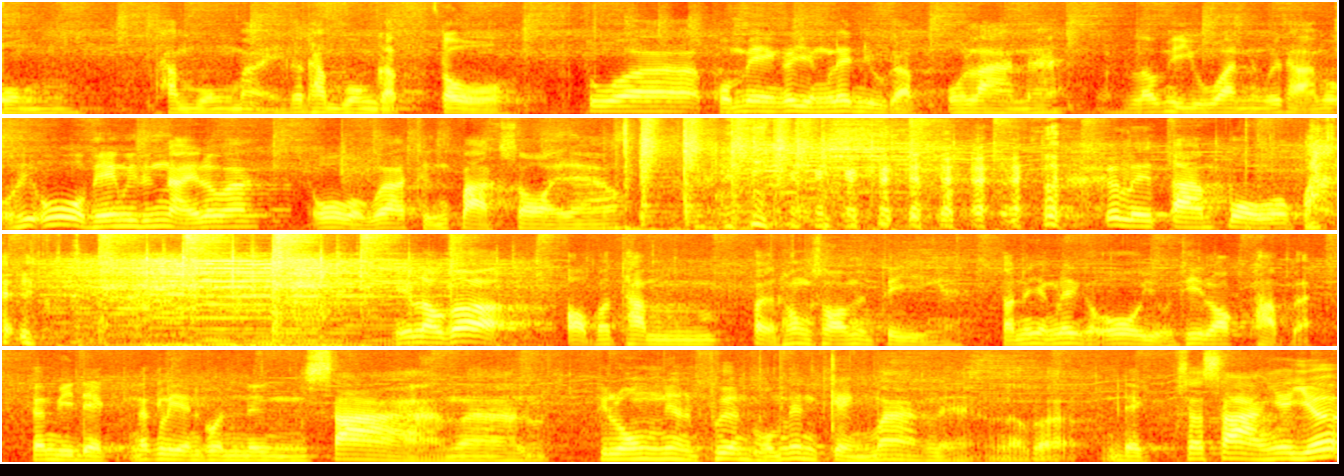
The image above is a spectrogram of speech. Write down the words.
วงทำวงใหม่ ก็ทำวงกับโต ตัวผมเองก็ยังเล่นอยู่กับโอรานนะแล้วมีอยู่วันนึงไปถามว่าเฮ้ยโอ้เพลงไปถึงไหนแล้ววะโอ้บอกว่าถึงปากซอยแล้ว ก็เลยตามโป่งออกไปนี่เราก็ ออกมาทำเปิดห้องซ้อมดนตรีไงตอนนั้นยังเล่นกับโอ้อยู่ที่ล็อกผับอะก็มีเด็กนักเรียนคนหนึ่งซ่ามาพี่ลงเนี่ยเพื่อนผมเล่นเก่งมากเลย แล้วก็เด็กซ่าๆเงี้ยเยอะ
